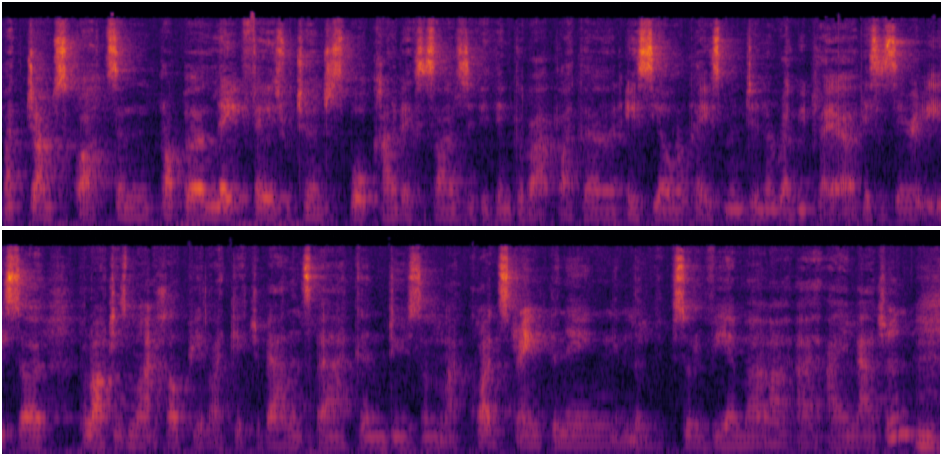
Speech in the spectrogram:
like jump squats and proper late phase return to sport kind of exercises if you think about like an ACL replacement in a rugby player necessarily. So Pilates might help you like get your balance back and do some like quad strengthening in the sort of VMO I, I, I imagine. Mm.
